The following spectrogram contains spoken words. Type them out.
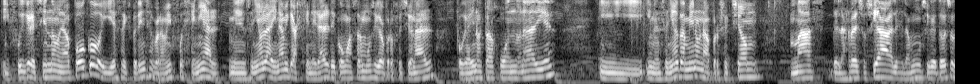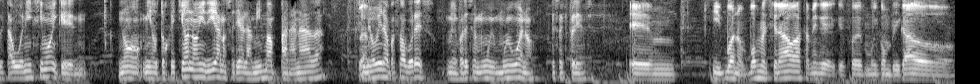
y fui creciéndome de a poco y esa experiencia para mí fue genial. Me enseñó la dinámica general de cómo hacer música profesional, porque ahí no estaba jugando nadie, y, y me enseñó también una proyección más de las redes sociales, de la música y todo eso, que está buenísimo y que no mi autogestión hoy día no sería la misma para nada si Claro. no hubiera pasado por eso. Me parece muy, muy bueno esa experiencia. Eh, y bueno, vos mencionabas también que, que fue muy complicado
